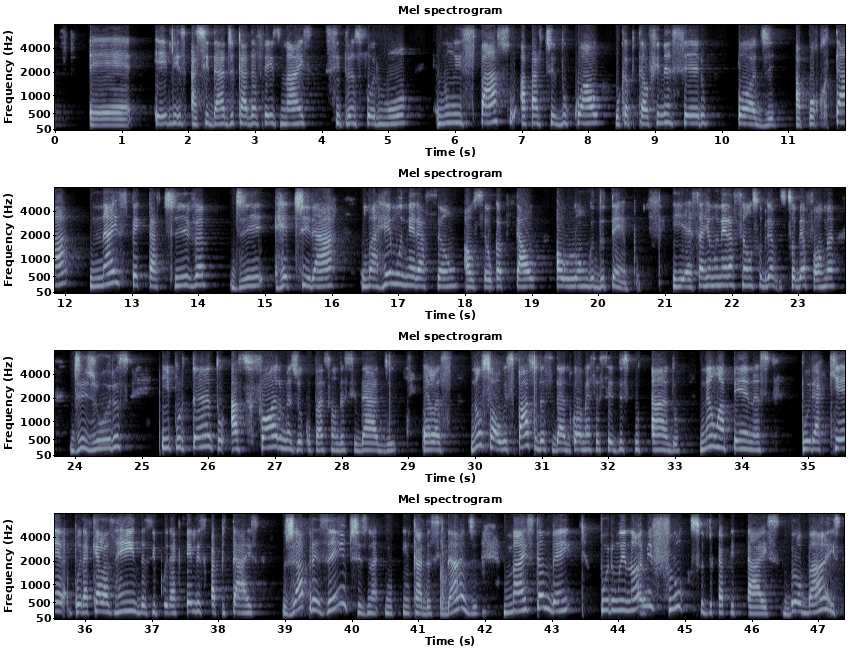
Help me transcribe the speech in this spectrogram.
é, eles, a cidade cada vez mais se transformou num espaço a partir do qual o capital financeiro pode aportar na expectativa de retirar uma remuneração ao seu capital ao longo do tempo. E essa remuneração sobre a, sob a forma de juros e, portanto, as formas de ocupação da cidade, elas não só o espaço da cidade começa a ser disputado não apenas por, aquel, por aquelas rendas e por aqueles capitais já presentes na, em, em cada cidade, mas também por um enorme fluxo de capitais globais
